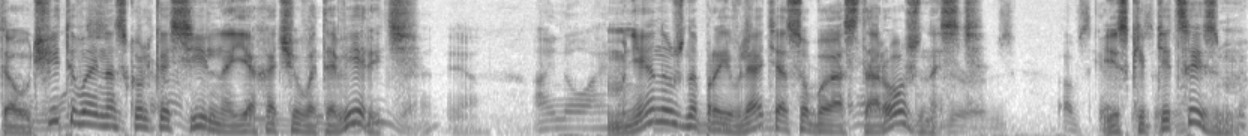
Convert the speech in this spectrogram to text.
то учитывая, насколько сильно я хочу в это верить, мне нужно проявлять особую осторожность и скептицизм,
